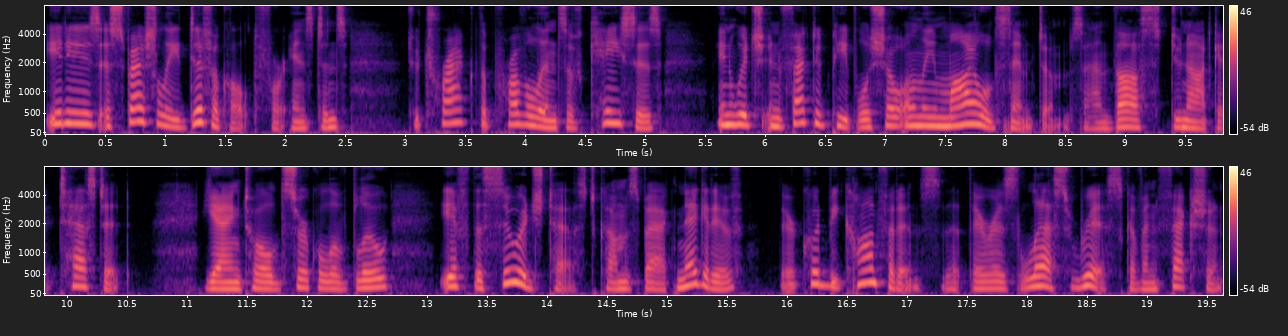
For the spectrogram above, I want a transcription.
It is especially difficult, for instance, to track the prevalence of cases in which infected people show only mild symptoms and thus do not get tested. Yang told Circle of Blue if the sewage test comes back negative, there could be confidence that there is less risk of infection.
